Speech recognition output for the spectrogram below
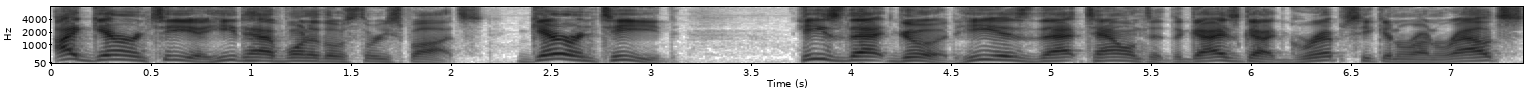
I guarantee you he'd have one of those three spots. Guaranteed. He's that good. He is that talented. The guy's got grips. He can run routes.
